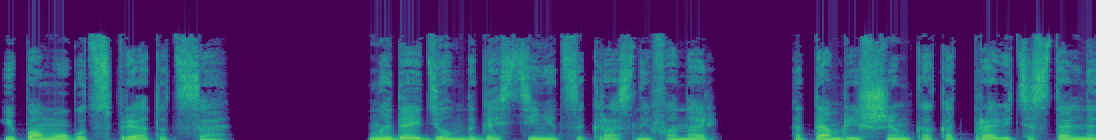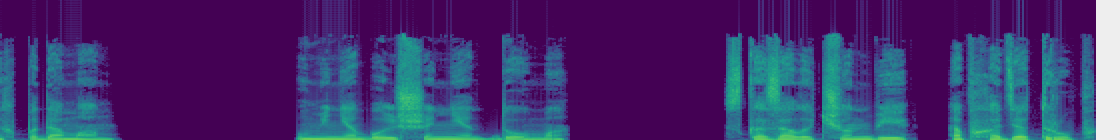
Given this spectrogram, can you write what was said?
и помогут спрятаться. Мы дойдем до гостиницы «Красный фонарь», а там решим, как отправить остальных по домам. «У меня больше нет дома», — сказала Чонби, обходя труп.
